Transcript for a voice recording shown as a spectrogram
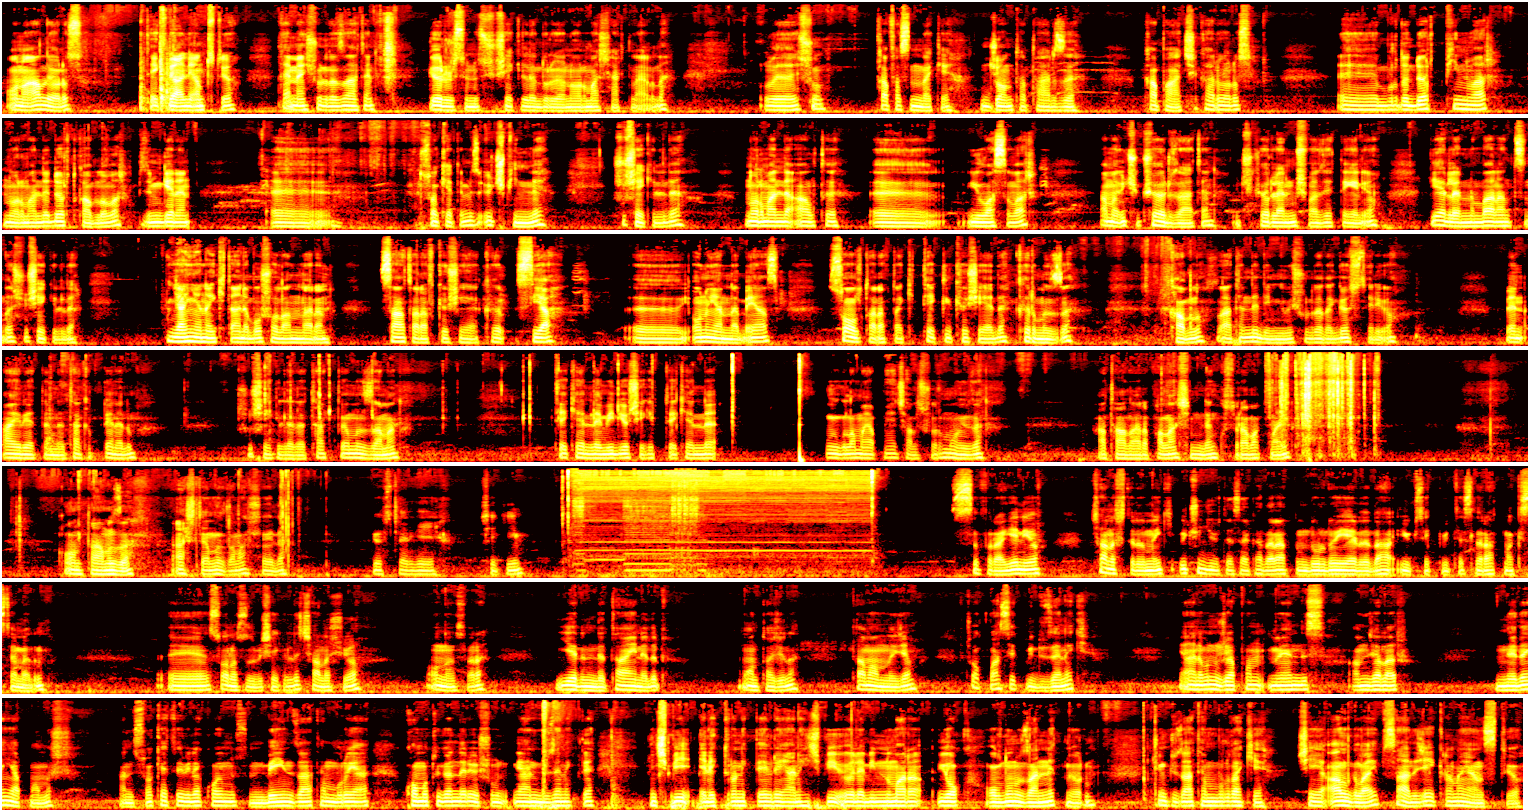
Onu alıyoruz. Tek bir alyan tutuyor. Hemen şurada zaten görürsünüz şu şekilde duruyor normal şartlarda. Ve şu kafasındaki conta tarzı kapağı çıkarıyoruz. Ee, burada 4 pin var. Normalde 4 kablo var. Bizim gelen ee, soketimiz 3 pinli. Şu şekilde. Normalde 6 ee, yuvası var. Ama üçü kör zaten. Üçü körlenmiş vaziyette geliyor. Diğerlerinin bağlantısı da şu şekilde. Yan yana iki tane boş olanların sağ taraf köşeye kır, siyah, e, onun yanına beyaz. Sol taraftaki tekli köşeye de kırmızı kablo. Zaten dediğim gibi şurada da gösteriyor. Ben ayrıyetten de takıp denedim. Şu şekilde de taktığımız zaman tek elle video çekip tek elle uygulama yapmaya çalışıyorum. O yüzden hataları falan şimdiden kusura bakmayın. Kontağımızı açtığımız zaman şöyle göstergeyi çekeyim. Sıfıra geliyor. Çalıştırdım. 3. vitese kadar attım. Durduğu yerde daha yüksek vitesler atmak istemedim. Ee, sorunsuz bir şekilde çalışıyor. Ondan sonra yerinde tayin edip montajını tamamlayacağım. Çok basit bir düzenek. Yani bunu Japon mühendis amcalar neden yapmamış? Hani sokete bile koymuşsun. Beyin zaten buraya komutu gönderiyor. Şu yani düzenekte hiçbir elektronik devre yani hiçbir öyle bir numara yok olduğunu zannetmiyorum. Çünkü zaten buradaki şeyi algılayıp sadece ekrana yansıtıyor.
